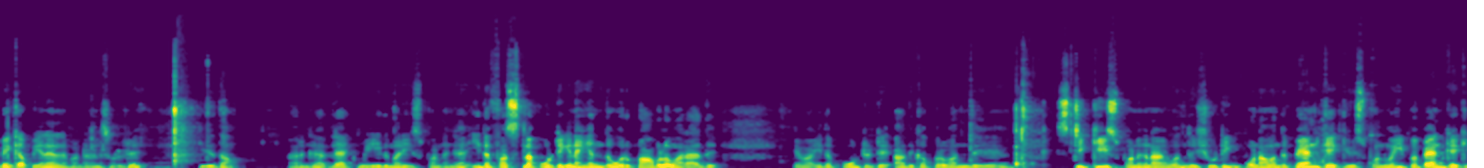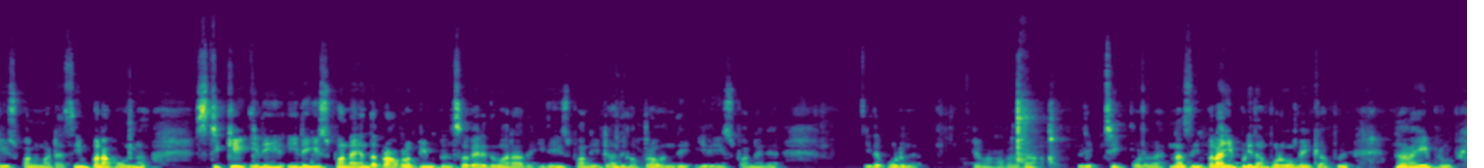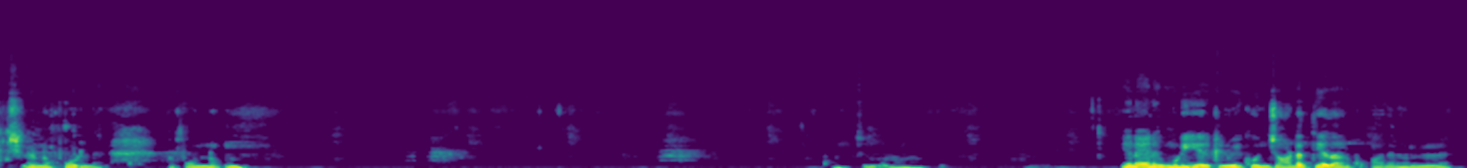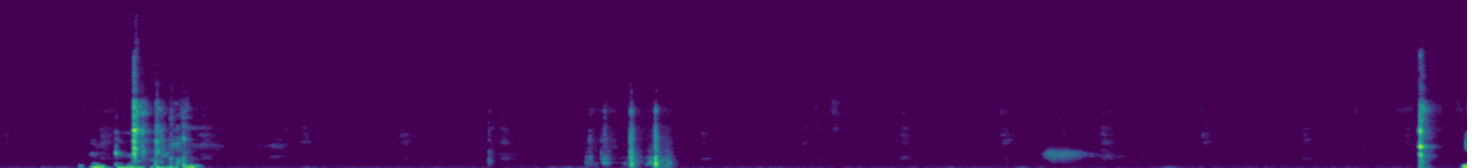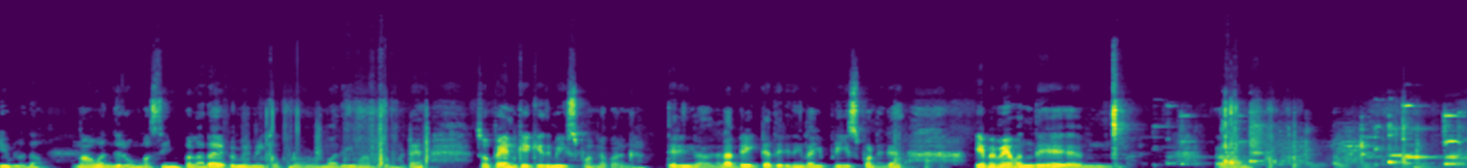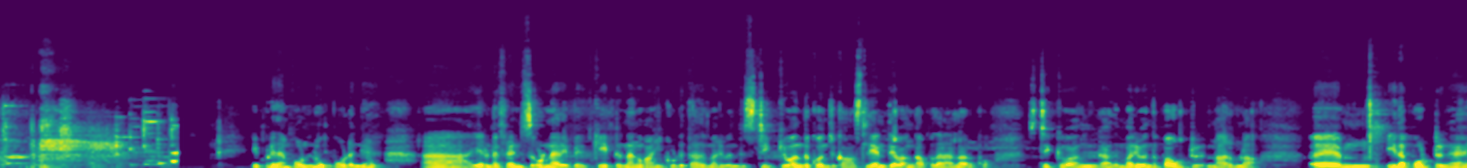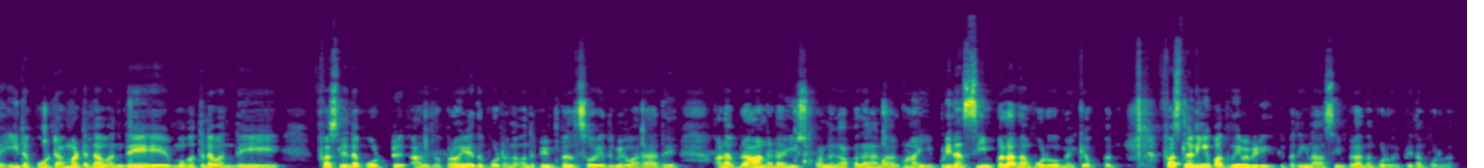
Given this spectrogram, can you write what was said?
மேக்கப் என்னென்ன பண்ணுறேன்னு சொல்லிட்டு. இதுதான். பாருங்கள் லேக்மி இது மாதிரி யூஸ் பண்ணுங்கள் இதை ஃபஸ்ட்டில் போட்டிங்கன்னா எந்த ஒரு ப்ராப்ளம் வராது. ஓகேவா? இதை போட்டுட்டு அதுக்கப்புறம் வந்து ஸ்டிக்கு யூஸ் பண்ணுங்கள் நான் வந்து ஷூட்டிங் போனால் வந்து பேன் கேக் யூஸ் பண்ணுவேன். இப்போ பேன் கேக் யூஸ் பண்ண மாட்டேன். சிம்பிளாக போடணுன்னா ஸ்டிக்கி இது இது யூஸ் பண்ணால் எந்த ப்ராப்ளம் பிம்பிள்ஸோ வேறு எதுவும் வராது. இதை யூஸ் பண்ணிவிட்டு அதுக்கப்புறம் வந்து இதை யூஸ் பண்ணுங்கள் இதை போடுங்க. ஓகேவா? அவ்வளோதான் லிப்ஸ்டிக் போடுவேன். நான் சிம்பிளாக இப்படி தான் போடுவேன் மேக்கப்பு நான் ஐப்ரோ பென்சில் இன்னும் போடல. போடணும். கொஞ்சம் ஏன்னா எனக்கு முடி ஏற்கனவே கொஞ்சம் அடர்த்தியாக தான் இருக்கும். அதனால் லைட்டாக தான் போடுவேன் இவ்வளோ தான் நான் வந்து ரொம்ப சிம்பிளாக தான் எப்போவுமே மேக்கப் போடுவேன் ரொம்ப அதிகமாக போட மாட்டேன். ஸோ பேன் கேக் எதுவுமே யூஸ் பண்ணல பாருங்கள் தெரியுதுங்களா? நல்லா பிரைட்டாக தெரியுதுங்களா? இப்படி யூஸ் பண்ணுங்கள் எப்பவுமே வந்து இப்படி தான் போடணும் போடுங்க. என்னோடய ஃப்ரெண்ட்ஸு கூட நிறைய பேர் கேட்டிருந்தாங்க வாங்கி கொடுத்து. அது மாதிரி வந்து ஸ்டிக்கு வந்து கொஞ்சம் காஸ்ட்லியானதே வாங்க அப்போ தான் நல்லாயிருக்கும் ஸ்டிக்கு வாங்குங்க. அது மாதிரி வந்து பவுட்ரு நார்மலாக இதை போட்டுருங்க. இதை போட்டால் மட்டும்தான் வந்து முகத்தில் வந்து ஃபஸ்ட்டு இதை போட்டு அதுக்கப்புறம் எது போட்டாலும் வந்து பிம்பிள்ஸோ எதுவுமே வராது. ஆனால் பிராண்டடாக யூஸ் பண்ணுங்கள் அப்போ தான் நல்லாயிருக்கும். நான் இப்படி தான் சிம்பிளாக தான் போடுவேன் மேக்கப் ஃபஸ்ட்டில் நீங்கள் பார்த்து எப்படி இருக்குது பார்த்தீங்களா சிம்பிளாக தான் போடுவேன் இப்படி தான் போடுவேன்.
